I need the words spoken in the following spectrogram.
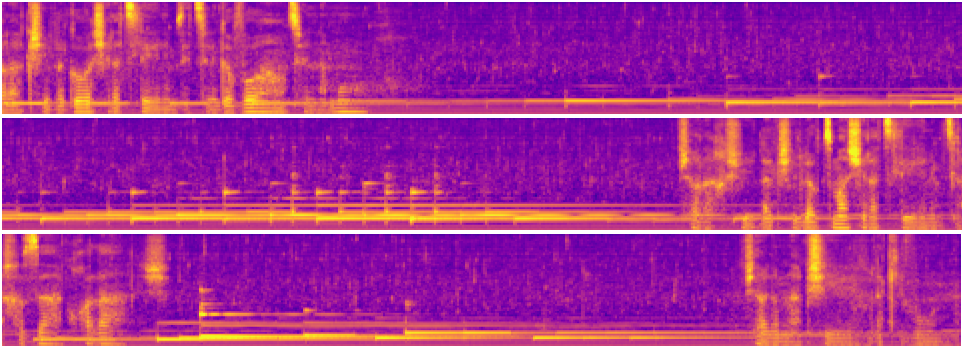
אפשר להקשיב לגובה של הצליל, אם זה צליל גבוה או צליל נמוך. אפשר להקשיב, להקשיב לעוצמה של הצליל, אם צליל חזק או חלש. אפשר גם להקשיב לכיוון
